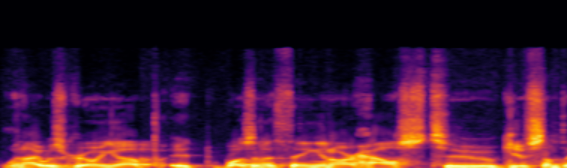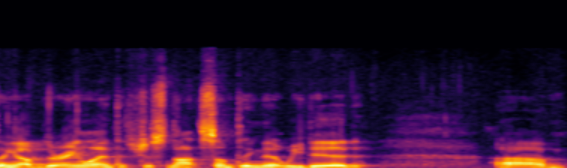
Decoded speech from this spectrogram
when I was growing up, it wasn't a thing in our house to give something up during Lent. It's just not something that we did. Um,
